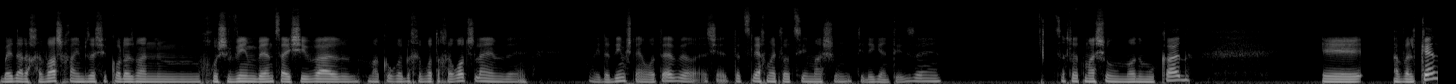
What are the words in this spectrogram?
בידע על החברה שלך, עם זה שכל הזמן הם חושבים באמצע הישיבה על מה קורה בחברות אחרות שלהם, ו... הילדים שלהם, ווטאבר, שתצליח באמת להוציא משהו אינטליגנטי. זה צריך להיות משהו מאוד ממוקד. אה, אבל כן,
